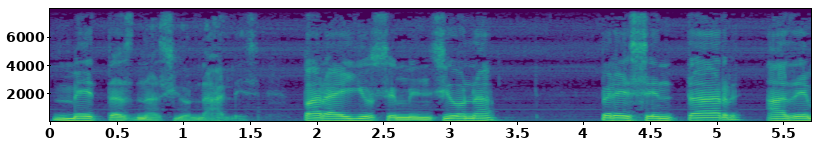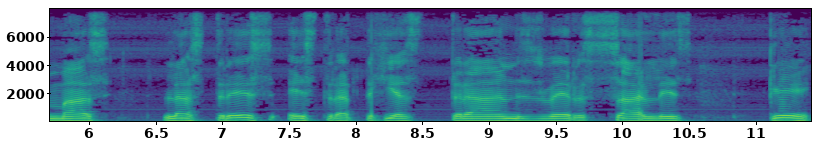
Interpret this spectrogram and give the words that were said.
metas nacionales. Para ello se menciona presentar además las tres estrategias transversales que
